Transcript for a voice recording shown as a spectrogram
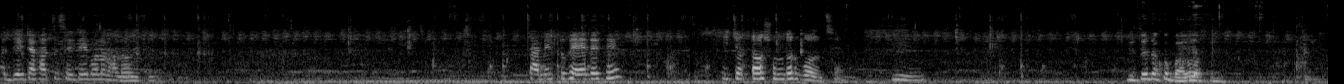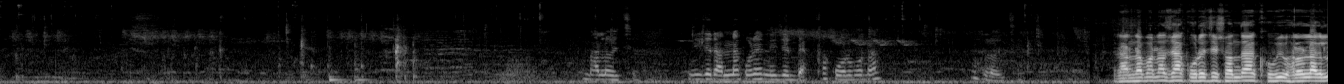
আর যেটা খাচ্ছে সেটাই বলে ভালো হয়েছে। তা আমি একটু খেয়ে দেখি। ইঁচড়টাও সুন্দর গলছে। হুম। ভালো আছে। ভালো হয়েছে। নিজে রান্না করে নিজের ব্যাখ্যা করব না। ভালো হয়েছে। রান্না বান্না যা করেছে সন্ধ্যা খুবই ভালো লাগল।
